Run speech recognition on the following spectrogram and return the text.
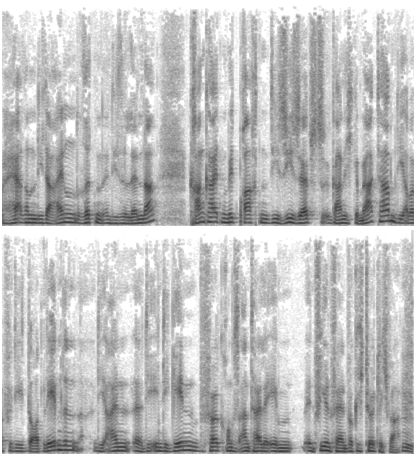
Herren, die da einritten in diese Länder, Krankheiten mitbrachten, die sie selbst gar nicht gemerkt haben, die aber für die dort lebenden, die ein, äh, die indigenen Bevölkerung Bevölkerungsanteile eben in vielen Fällen wirklich tödlich war. Mhm.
